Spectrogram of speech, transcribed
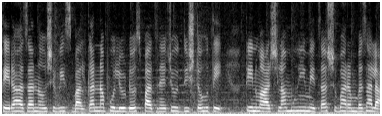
तेरा हजार नऊशे वीस बालकांना पोलिओ डोस पाजण्याचे उद्दिष्ट होते. तीन मार्चला मोहिमेचा शुभारंभ झाला.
